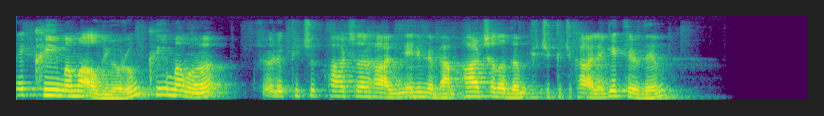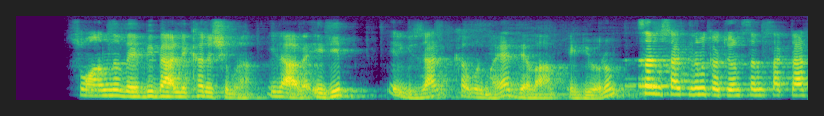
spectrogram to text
Ve kıymamı alıyorum. Kıymamı şöyle küçük parçalar halinde elimle ben parçaladım. Küçük küçük hale getirdim. Soğanlı ve biberli karışımı ilave edip bir güzel kavurmaya devam ediyorum. Sarımsaklarımı katıyorum. Sarımsaklar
